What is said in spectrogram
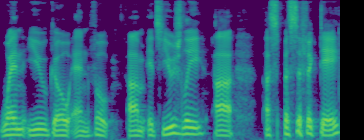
when you go and vote. Um, it's usually uh, a specific day.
